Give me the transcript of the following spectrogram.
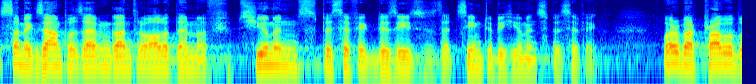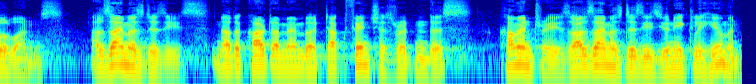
some examples. I haven't gone through all of them of human specific diseases that seem to be human specific. What about probable ones? Alzheimer's disease. Another CARTA member, Tuck Finch, has written this commentary Is Alzheimer's disease uniquely human?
